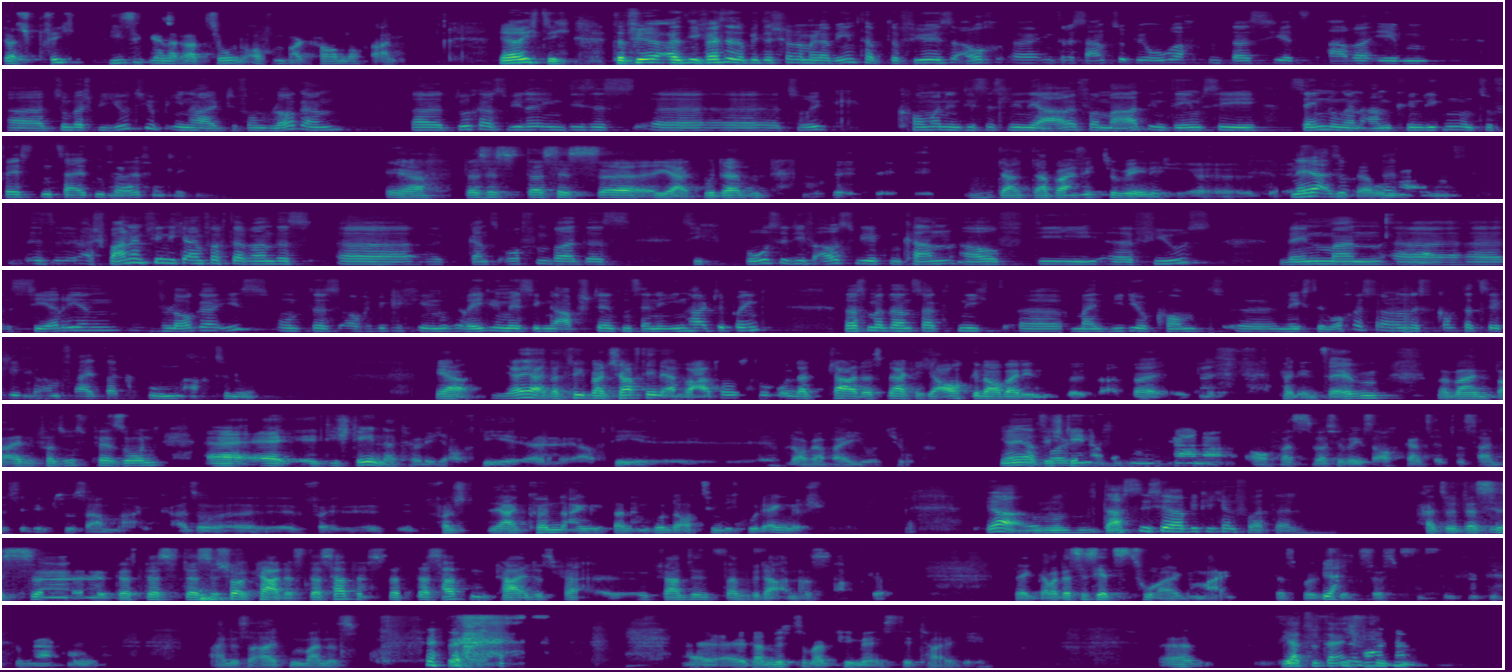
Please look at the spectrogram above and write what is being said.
Das spricht diese Generation offenbar kaum noch an. Ja, richtig. Dafür, also ich weiß nicht, ob ich das schon einmal erwähnt habe, dafür ist auch äh, interessant zu beobachten, dass jetzt aber eben äh, zum Beispiel YouTube-Inhalte von Vloggern äh, durchaus wieder in dieses äh, äh, zurückkommen, in dieses lineare Format, in dem sie Sendungen ankündigen und zu festen Zeiten ja. veröffentlichen. Ja, das ist, das ist, äh, ja, gut, da, da, da, weiß ich zu wenig. naja, also, also spannend finde ich einfach daran, dass äh, ganz offenbar das sich positiv auswirken kann auf die äh, Views, wenn man äh, äh, Serienvlogger ist und das auch wirklich in regelmäßigen Abständen seine Inhalte bringt, dass man dann sagt, nicht äh, mein Video kommt äh, nächste Woche, sondern es kommt tatsächlich am Freitag um 18 Uhr. Ja, ja, ja, natürlich, man schafft den Erwartungsdruck und dann, klar, das merke ich auch genau bei, den, bei, bei denselben, bei meinen beiden Versuchspersonen. Äh, äh, die stehen natürlich auf die, äh, auf die Blogger bei YouTube. Ja, ja, und sie voll. stehen auf Amerikaner auch, was, was übrigens auch ganz interessant ist in dem Zusammenhang. Also äh, ja, können eigentlich dann im Grunde auch ziemlich gut Englisch. Ja, das ist ja wirklich ein Vorteil. Also das ist, äh, das, das, das ist schon klar, das, das, hat, das, das hat einen Teil des Fernsehens dann wieder anders abgelenkt. Aber das ist jetzt zu allgemein. Das wird ja. jetzt das ist wirklich Bemerkung eines alten Mannes. Äh, äh, da müsste man viel mehr ins Detail gehen. Ähm, ja, ja, zu deinem ich wollte,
